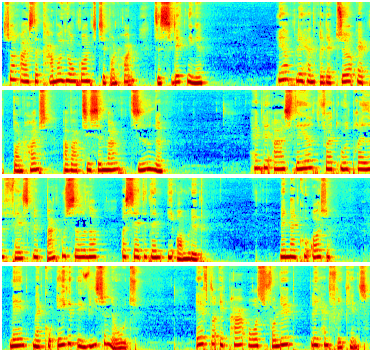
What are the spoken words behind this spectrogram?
Så rejste kammerjunkeren til Bornholm til slægtninge. Her blev han redaktør af Bornholms avartissement tidene. Han blev arresteret for at udbrede falske bankosedler og sætte dem i omløb. Men man kunne også men man kunne ikke bevise noget. Efter et par års forløb blev han frikendt.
